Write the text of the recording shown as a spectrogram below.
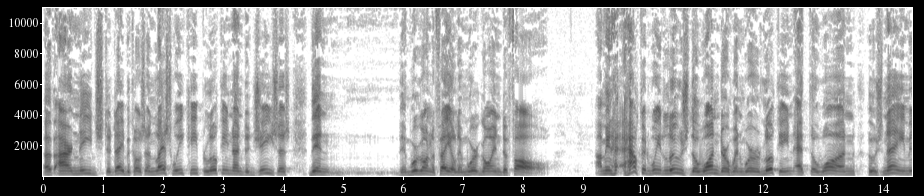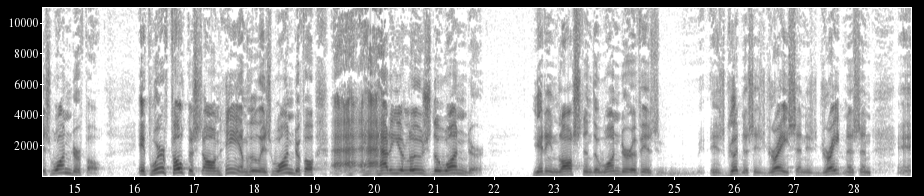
of our needs today because unless we keep looking unto Jesus, then then we're going to fail and we're going to fall. I mean, how could we lose the wonder when we're looking at the one whose name is wonderful? If we're focused on Him who is wonderful, how do you lose the wonder? Getting lost in the wonder of His, His goodness, His grace, and His greatness, and eh,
